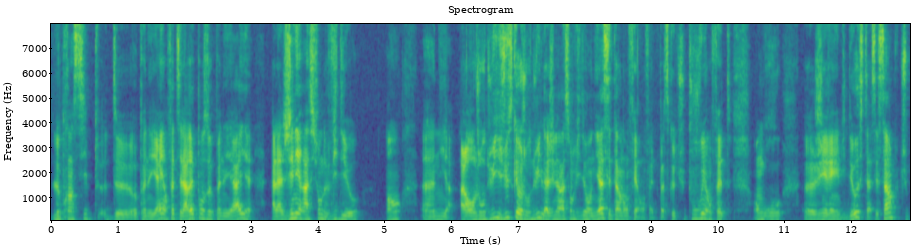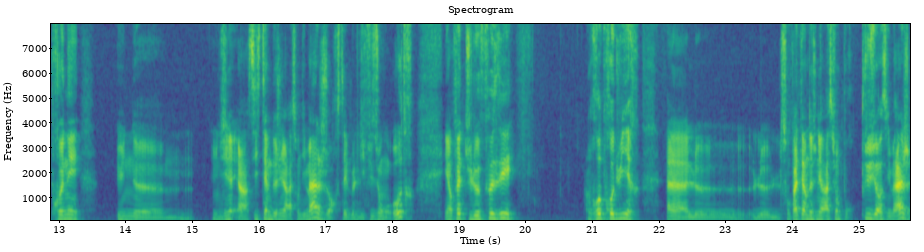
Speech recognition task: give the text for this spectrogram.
le principe de OpenAI. En fait, c'est la réponse d'OpenAI à la génération de vidéos en euh. Alors aujourd'hui, jusqu'à aujourd'hui, la génération de vidéo en IA, c'était un enfer en fait, parce que tu pouvais en fait, en gros, euh, générer une vidéo, c'était assez simple, tu prenais euh, un système de génération d'images, genre Stable Diffusion ou autre, et en fait, tu le faisais reproduire euh, le, son pattern de génération pour plusieurs images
